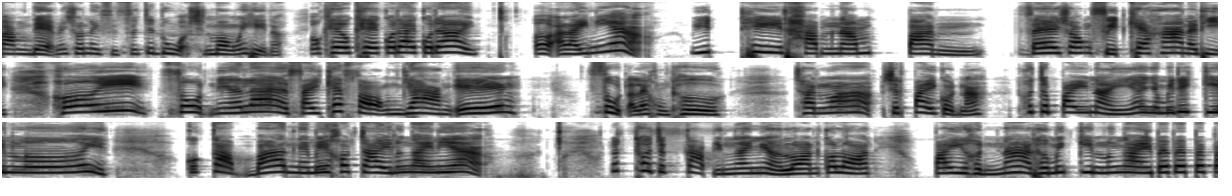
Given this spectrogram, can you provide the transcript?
บังแดดในช้นในสิฉันจะดูอะฉันมองไม่เห็นอะโอเคโอเค ก็ได้ก็ได้ เอออะไรเนี่ย วิธีทำน้ำ ปั่นแช่ช่องฟิตแค่ 5 นาที เฮ้ย สูตรเนี้ยแหละใส่แค่สองอย่างเอง สูตรอะไรของเธอ ฉันว่าฉันไปก่อนนะ เธอจะไปไหนอะยังไม่ได้กินเลย ก็กลับบ้านไงไม่เข้าใจหรือไงเนี่ย แล้วเธอจะกลับยังไงเนี่ยร้อนก็ร้อน ไปเหินหน้า เธอไม่กินหรือไงไปไปไปไป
